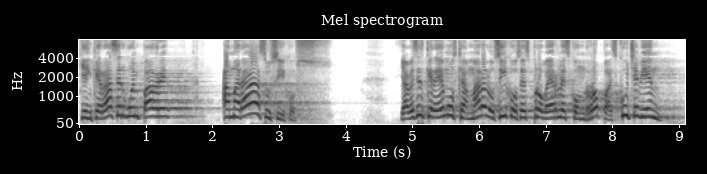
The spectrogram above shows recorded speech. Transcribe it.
Quien querrá ser buen padre, amará a sus hijos. Y a veces creemos que amar a los hijos es proveerles con ropa. Escuche bien.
